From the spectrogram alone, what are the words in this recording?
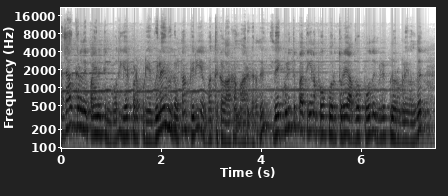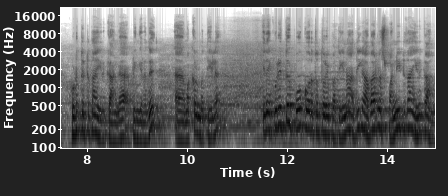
அஜாக்கிரதை பயணத்தின் போது ஏற்படக்கூடிய விளைவுகள் தான் பெரிய வத்துக்களாக மாறுகிறது. இதை குறித்து பார்த்திங்கன்னா போக்குவரத்துறை அவ்வப்போது விழிப்புணர்வுகளை வந்து கொடுத்துட்டு தான் இருக்காங்க அப்படிங்கிறது மக்கள் மத்தியில். இதை குறித்து போக்குவரத்து துறை பார்த்திங்கன்னா அதிக அவேர்னஸ் பண்ணிட்டு தான் இருக்காங்க.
